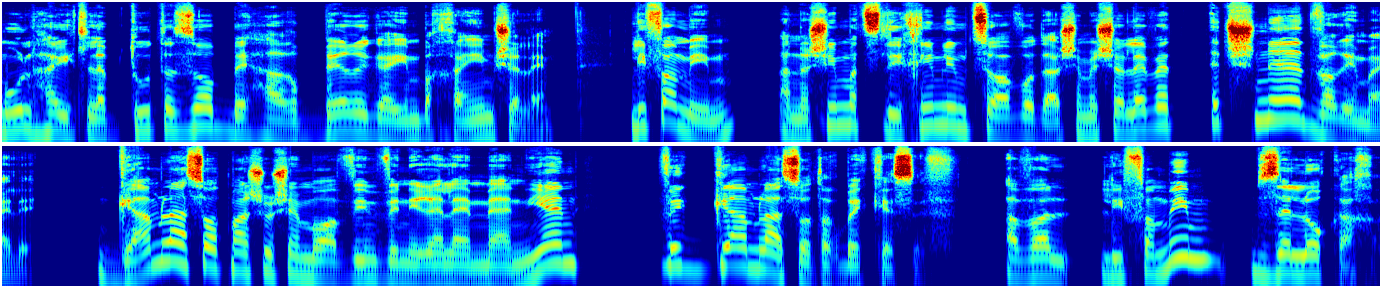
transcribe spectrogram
מול ההתלבטות הזו בהרבה רגעים בחיים שלהם. לפעמים, אנשים מצליחים למצוא עבודה שמשלבת את שני הדברים האלה. גם לעשות משהו שהם אוהבים ונראה להם מעניין, וגם לעשות הרבה כסף. אבל לפעמים זה לא ככה.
